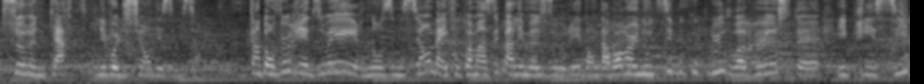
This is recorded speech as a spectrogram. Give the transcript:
sur une carte l'évolution des émissions quand on veut réduire nos émissions, bien, il faut commencer par les mesurer. Donc, d'avoir un outil beaucoup plus robuste euh, et précis,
